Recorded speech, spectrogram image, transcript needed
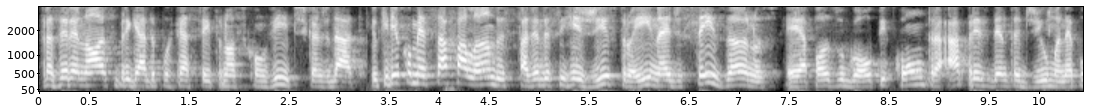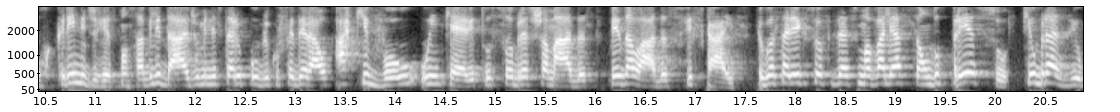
Prazer é nosso. Obrigada por ter aceito o nosso convite, candidato. Eu queria começar falando, fazendo esse registro aí, né, de seis anos é, após o golpe contra a presidenta Dilma, né, por crime de responsabilidade, o Ministério Público Federal arquivou o inquérito sobre as chamadas pedaladas fiscais. Eu gostaria que o senhor fizesse uma avaliação do preço que o Brasil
